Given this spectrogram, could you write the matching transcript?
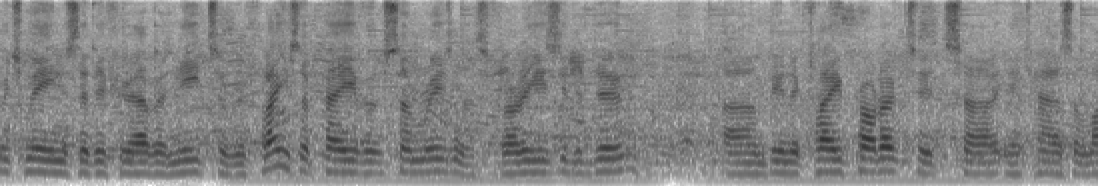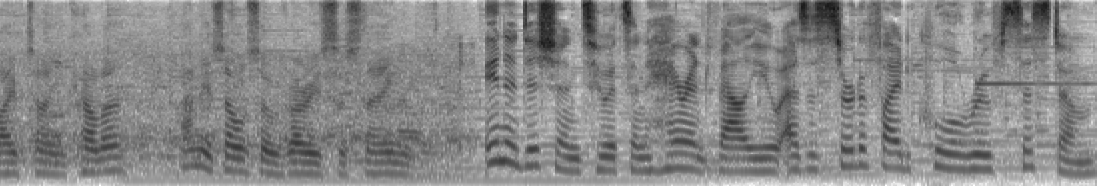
which means that if you ever need to replace a paver for some reason, it's very easy to do. Um, being a clay product, it, uh, it has a lifetime color and it's also very sustainable. In addition to its inherent value as a certified cool roof system,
